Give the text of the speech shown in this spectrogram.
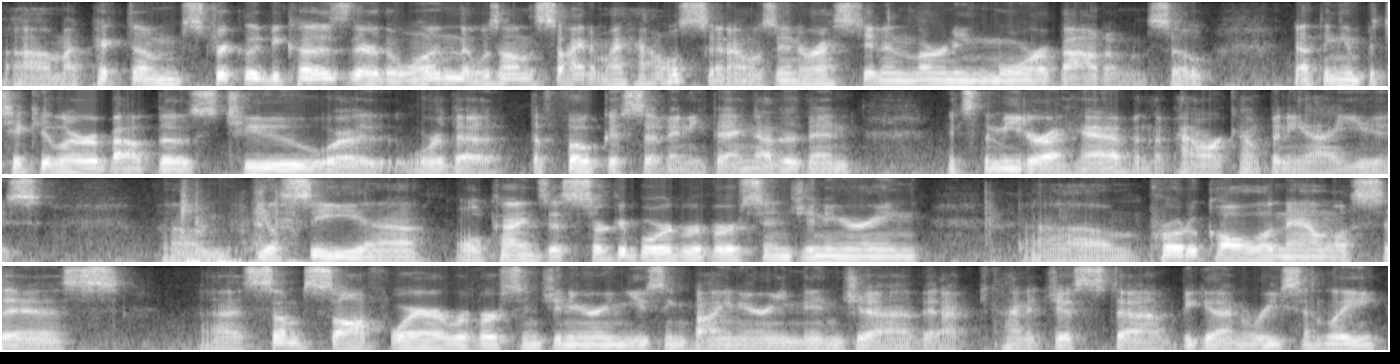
Um, I picked them strictly because they're the one that was on the side of my house and I was interested in learning more about them. So nothing in particular about those two were, were the, the focus of anything other than it's the meter I have and the power company I use. Um, you'll see uh, all kinds of circuit board reverse engineering, um, protocol analysis, uh, some software reverse engineering using Binary Ninja that I've kind of just uh, begun recently.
